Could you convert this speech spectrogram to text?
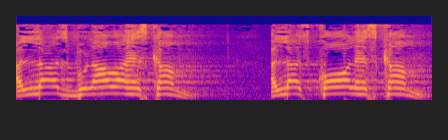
Allah's bulawa has come. Allah's call has come.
